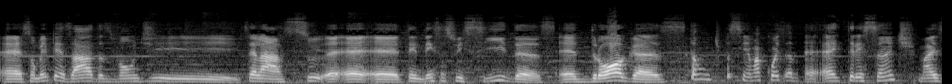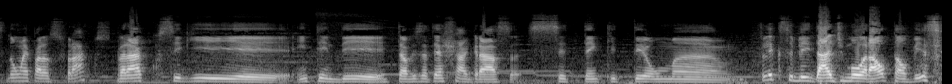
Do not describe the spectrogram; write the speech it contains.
é, são bem pesadas, vão de, sei lá, su, é, é, é tendências suicidas, é, drogas. Então, tipo assim, é uma coisa é, interessante, mas não é para os fracos. Para conseguir entender, talvez até achar graça, você tem que ter uma flexibilidade moral, talvez.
